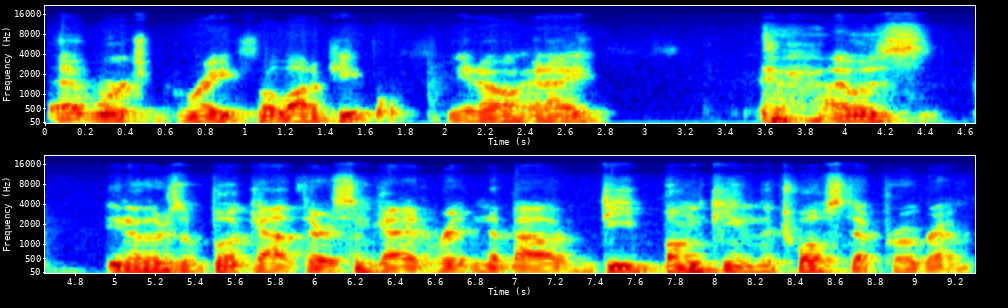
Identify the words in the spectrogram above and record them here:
that works great for a lot of people you know and i i was you know, there's a book out there some guy had written about debunking the 12 step program.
